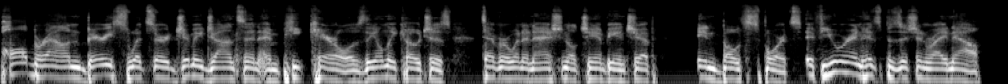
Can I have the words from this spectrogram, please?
Paul Brown, Barry Switzer, Jimmy Johnson, and Pete Carroll is the only coaches to ever win a national championship in both sports. If you were in his position right now,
